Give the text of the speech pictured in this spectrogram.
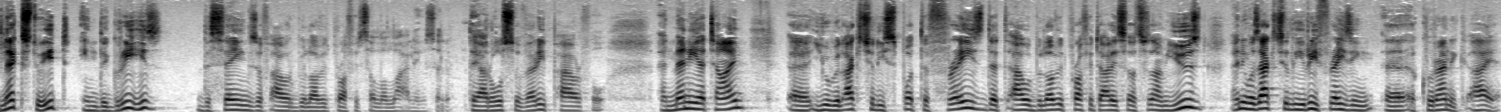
next to it in degrees the sayings of our beloved Prophet ﷺ. They are also very powerful. And many a time uh, you will actually spot a phrase that our beloved Prophet ﷺ used, and he was actually rephrasing uh, a Quranic ayah,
